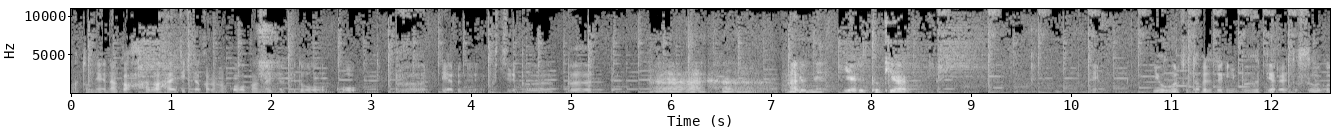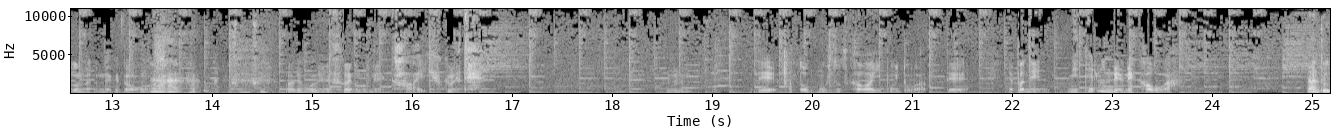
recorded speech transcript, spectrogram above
あとね、なんか歯が生えてきたからなのかわかんないんだけど、こう、ブーってやるんだよね、口でブー、ブーって。ああ、ああるね。やるときは、ヨーグルト食べた時にブーってやられるとすごいことになるんだけど、まあでもね、そういうのもね、可愛い含めて。うん。で、あともう一つ可愛いポイントがあって、やっぱね、似てるんだよね、顔が。あ、ど、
